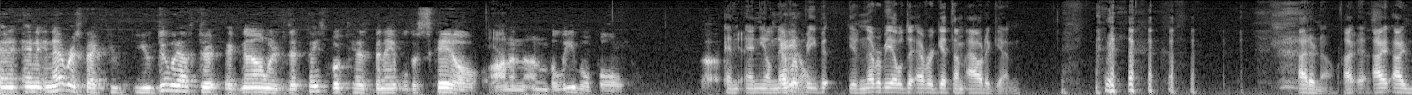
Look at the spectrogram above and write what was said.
and, and in that respect, you, you do have to acknowledge that Facebook has been able to scale on an unbelievable—and—and you'll never Scale. be you'll never be able to ever get them out again. I don't know. I, I, I,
